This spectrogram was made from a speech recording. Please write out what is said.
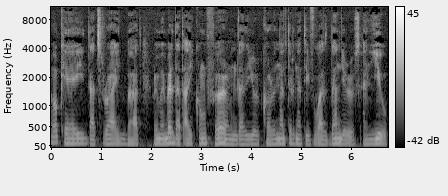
Okay, that's right, but remember that I confirmed that your current alternative was dangerous and you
